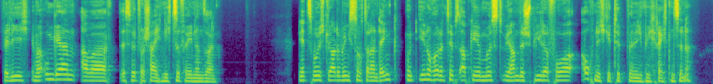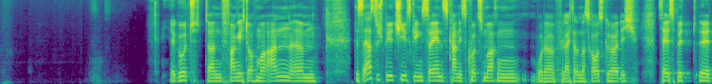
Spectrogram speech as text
verliere ich immer ungern, aber es wird wahrscheinlich nicht zu verhindern sein. Jetzt, wo ich gerade übrigens noch daran denke und ihr noch eure Tipps abgeben müsst, wir haben das Spiel davor auch nicht getippt, wenn ich mich recht entsinne. Ja gut, dann fange ich doch mal an. Ähm, das erste Spiel Chiefs gegen Saints kann ich es kurz machen oder vielleicht hat man es rausgehört. Ich selbst mit, äh,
